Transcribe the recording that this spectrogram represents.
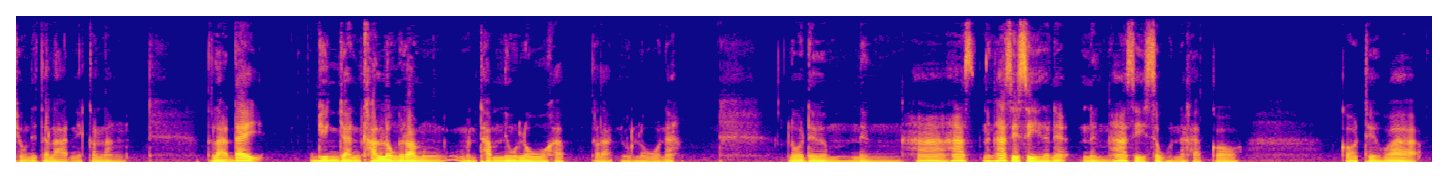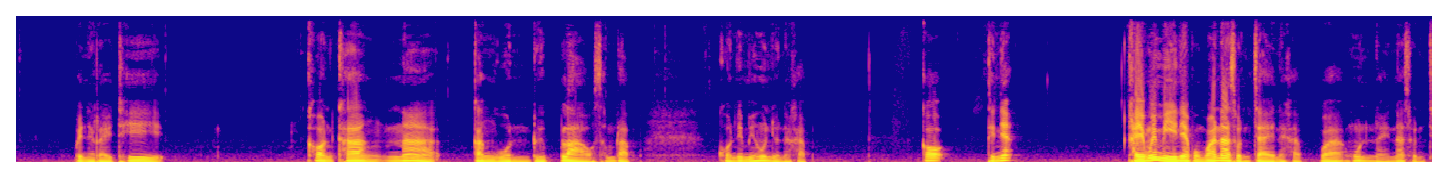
ช่วงที่ตลาดเนี่ยกำลัง ตลาดได้ยืนยันขาลงรอบมันมันทำนิวโลครับ ตลาดนิวโลนะ โลเดิม 1 5 5 1 5 4 4ตอนเนี้ย1 5 4 0 นะครับ ก็ ก็ถือว่าเป็นอะไรที่ ค่อนข้างน่ากังวลหรือเปล่าสำหรับคนที่มีหุ้นอยู่นะครับ ก็ทีเนี้ยใครยังไม่มีเนี่ยผมว่าน่าสนใจนะครับ ว่าหุ้นไหนน่าสนใจ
